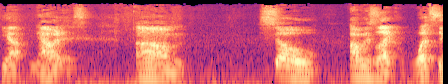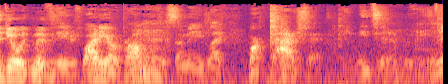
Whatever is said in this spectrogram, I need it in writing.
yeah, now it is. Um, so I was like, "What's the deal with movie theaters? Why do you have a problem with this?" I mean, like Mark Batterson, he needs it in a movie. theater.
